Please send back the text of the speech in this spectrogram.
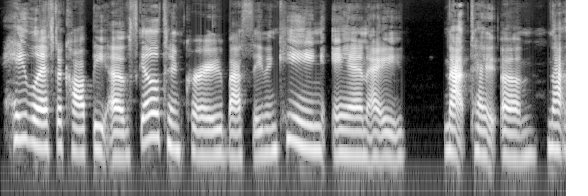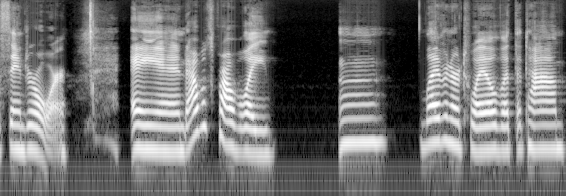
he left a copy of Skeleton Crew by Stephen King in a night ta- um, nightstand drawer. And I was probably mm, 11 or 12 at the time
